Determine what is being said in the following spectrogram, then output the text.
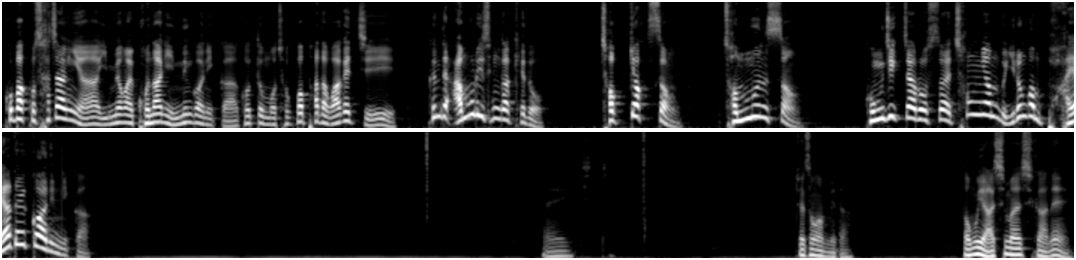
코바코 사장이야 임명할 권한이 있는 거니까 그것도 뭐 적법하다고 하겠지. 근데 아무리 생각해도 적격성, 전문성, 공직자로서의 청렴도 이런 건 봐야 될 거 아닙니까? 에이 진짜 죄송합니다. 너무 야심한 시간에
